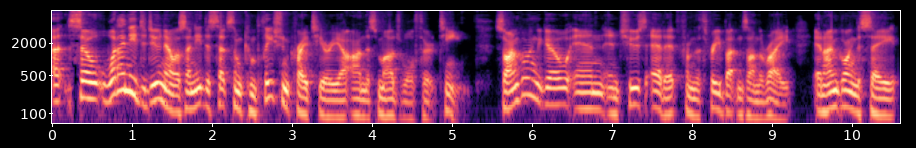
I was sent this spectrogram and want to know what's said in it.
uh, so what I need to do now is I need to set some completion criteria on this Module 13. So I'm going to go in and choose Edit from the three buttons on the right, and I'm going to say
